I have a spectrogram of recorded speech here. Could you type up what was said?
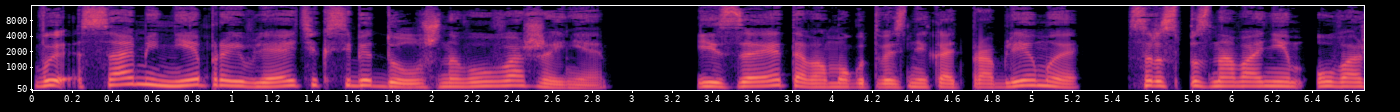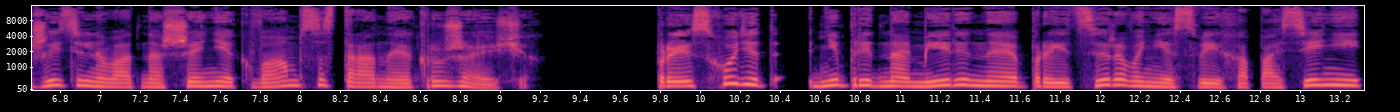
вы сами не проявляете к себе должного уважения. Из-за этого могут возникать проблемы с распознаванием уважительного отношения к вам со стороны окружающих. Происходит непреднамеренное проецирование своих опасений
